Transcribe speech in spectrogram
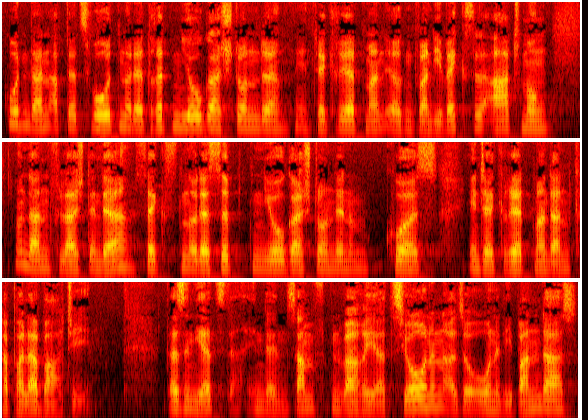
Gut, und dann ab der zweiten oder dritten Yogastunde integriert man irgendwann die Wechselatmung und dann vielleicht in der sechsten oder siebten Yogastunde in einem Kurs integriert man dann Kapalabhati. Das sind jetzt in den sanften Variationen, also ohne die Bandas,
